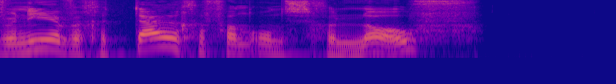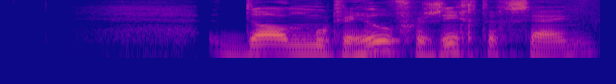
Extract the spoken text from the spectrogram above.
wanneer we getuigen van ons geloof, dan moeten we heel voorzichtig zijn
